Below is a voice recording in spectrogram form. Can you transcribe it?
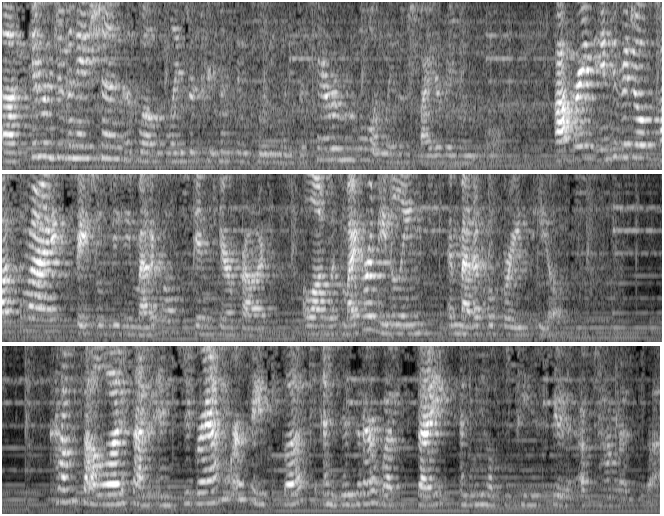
uh, skin rejuvenation, as well as laser treatments including laser hair removal and laser spider vein removal. Offering individual customized facials using medical skincare products along with microneedling and medical grade peels. Come follow us on Instagram or Facebook and visit our website and we hope to see you soon at Uptown Med Spa.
